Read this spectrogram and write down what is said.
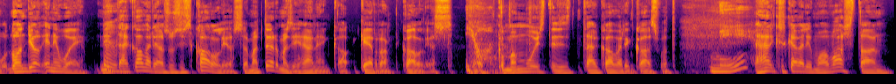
no jo, anyway, niin mm. tämä kaveri asui siis Kalliossa. Mä törmäsin hänen ka- kerran Kalliossa. Joo. Kun mä muistin tämän kaverin kasvot. Niin. Ja hän siis käveli mua vastaan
